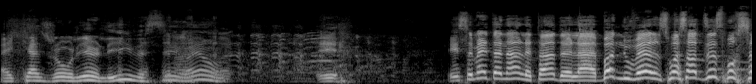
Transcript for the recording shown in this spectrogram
Hey, 4 jours, lis un livre, si, voyons. Et, et c'est maintenant le temps de la bonne nouvelle, 70%!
